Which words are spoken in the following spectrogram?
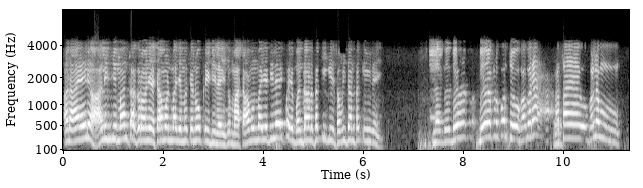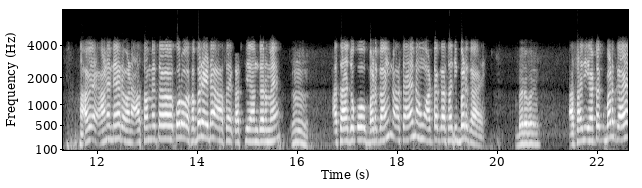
અને આ એને હાલીને જે માનતા કરો અને ચામુંડમાં જે કે નોકરી ઢીલાઈ તો મા- ચામુંડમાં જે ઢીલાઈ પછી બંધારણ થકી ગઈ સંવિધાન થકી નહીં ને બે બે બે એકલો કોર થયો ખબર હે અસાય ભલે હું હવે આને નેર અને આસામે તો કરો ખબર હે એડા આસાય કચ્છ અંદર में હમ असां जेको बड़का आहिनि न असां आहे न हू अटक असांजी बड़का आहे બરાબર असांजी अटक बड़का आहे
